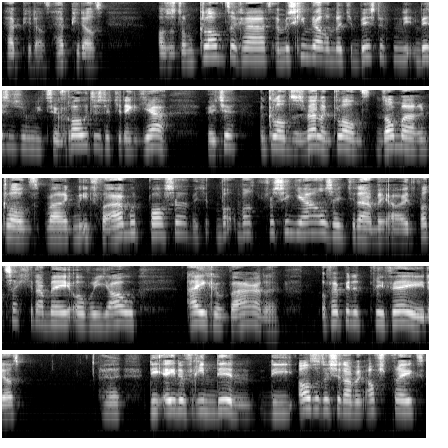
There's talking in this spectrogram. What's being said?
heb je dat? Heb je dat als het om klanten gaat? En misschien wel omdat je business, business nog niet zo groot is, dat je denkt, ja, weet je, een klant is wel een klant, dan maar een klant waar ik me iets voor aan moet passen. Weet je, wat, wat voor signaal zend je daarmee uit? Wat zeg je daarmee over jouw eigen waarde? Of heb je het privé dat uh, die ene vriendin die altijd als je daarmee afspreekt,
